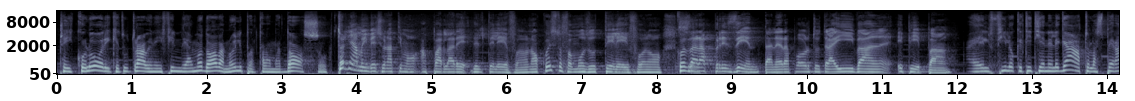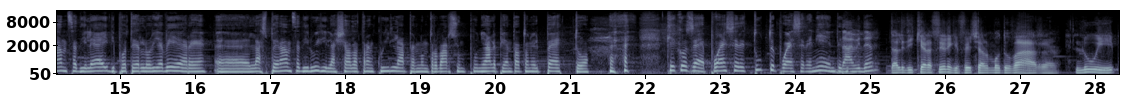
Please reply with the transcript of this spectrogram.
cioè i colori che tu trovi nei film di Almodovar noi li portavamo addosso. Torniamo invece un attimo a parlare del telefono, no? questo famoso telefono. Cosa Sì. rappresenta nel rapporto tra Ivan e Peppa? È il filo che ti tiene legato, la speranza di lei di poterlo riavere, eh, la speranza di lui di lasciarla tranquilla per non trovarsi un pugnale piantato nel petto. che cos'è? Può essere tutto e può essere niente. Davide? Dalle dichiarazioni che fece Almodovar, lui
